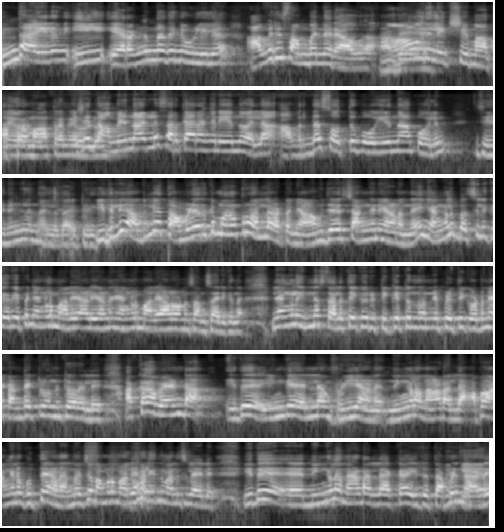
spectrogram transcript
എന്തായാലും ഈ ഇറങ്ങുന്നതിന്റെ ഉള്ളിൽ അവർ സമ്പന്നരാവുക. ആ ഒരു ലക്ഷ്യം മാത്രമേ മാത്രമേ പക്ഷെ തമിഴ്നാട്ടിലെ സർക്കാർ അങ്ങനെയൊന്നും അല്ല അവരുടെ സ്വത്ത് പോയിരുന്നാൽ പോലും ജനങ്ങൾ നല്ലതായിട്ട് ഇതിൽ അതിൽ തമിഴർക്ക് മാത്രമല്ല കേട്ടോ. ഞാൻ വിചാരിച്ച അങ്ങനെയാണെന്നേ. ഞങ്ങൾ ബസ്സിൽ കയറിയപ്പോൾ ഞങ്ങൾ മലയാളിയാണ് ഞങ്ങൾ മലയാളമാണ് സംസാരിക്കുന്നത്. ഞങ്ങൾ ഇന്ന സ്ഥലത്തേക്ക് ഒരു ടിക്കറ്റ് എന്ന് പറഞ്ഞപ്പോഴത്തേക്ക് ഉടനെ കണ്ടക്ടർ വന്നിട്ട് പറയല്ലേ അക്ക വേണ്ട. ഇത് ഇങ്ക എല്ലാം ഫ്രീ ആണ്. നിങ്ങളെ നാടല്ല. അപ്പോൾ അങ്ങനെ കുത്തയാണ്. എന്ന് വെച്ചാൽ നമ്മൾ മലയാളി എന്ന് മനസ്സിലായില്ലേ? ഇത് നിങ്ങളെ നാടല്ല അക്ക. ഇത് തമിഴ്നാട്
